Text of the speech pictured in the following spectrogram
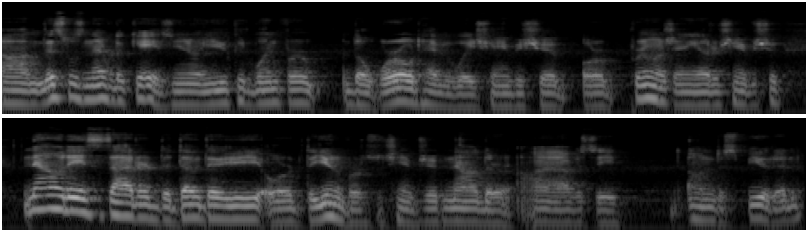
Um, this was never the case. You know, you could win for the World Heavyweight Championship or pretty much any other championship. Nowadays, it's either the WWE or the Universal Championship. Now they're uh, obviously undisputed.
